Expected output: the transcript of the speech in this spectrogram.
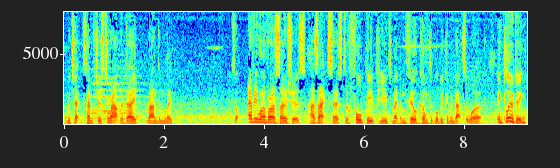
and we check temperatures throughout the day randomly. So every one of our associates has access to full PPE to make them feel comfortable be coming back to work, including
